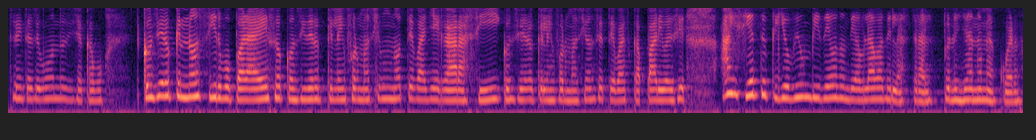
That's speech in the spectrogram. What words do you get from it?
30 segundos y se acabó. Considero que no sirvo para eso, considero que la información no te va a llegar así, considero que la información se te va a escapar y va a decir, ay, siento que yo vi un video donde hablaba del astral, pero ya no me acuerdo.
